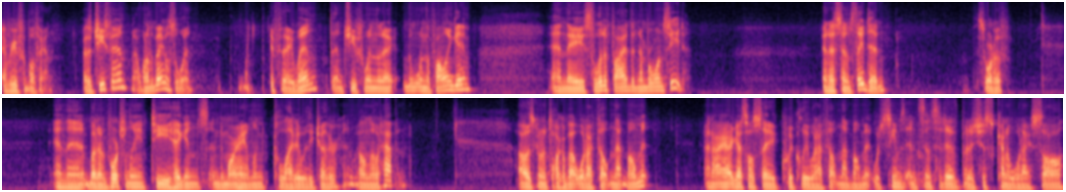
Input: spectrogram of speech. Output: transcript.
Every football fan. As a Chiefs fan, I wanted the Bengals to win. If they win, then Chiefs win the win the following game and they solidified the number one seed. In a sense, they did, sort of. And then, but unfortunately, Tee Higgins and Damar Hamlin collided with each other, and we all know what happened. I was going to talk about what I felt in that moment, and I, I guess I'll say quickly what I felt in that moment, which seems insensitive, but it's just kind of what I saw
